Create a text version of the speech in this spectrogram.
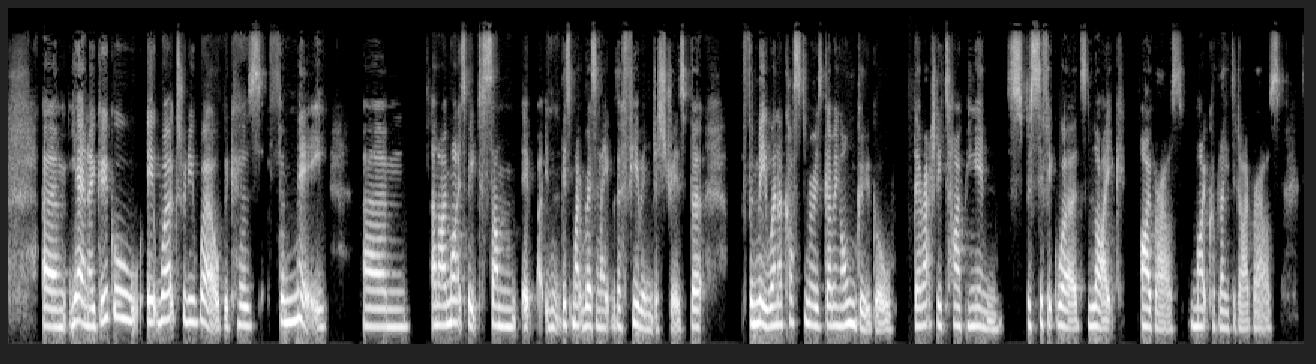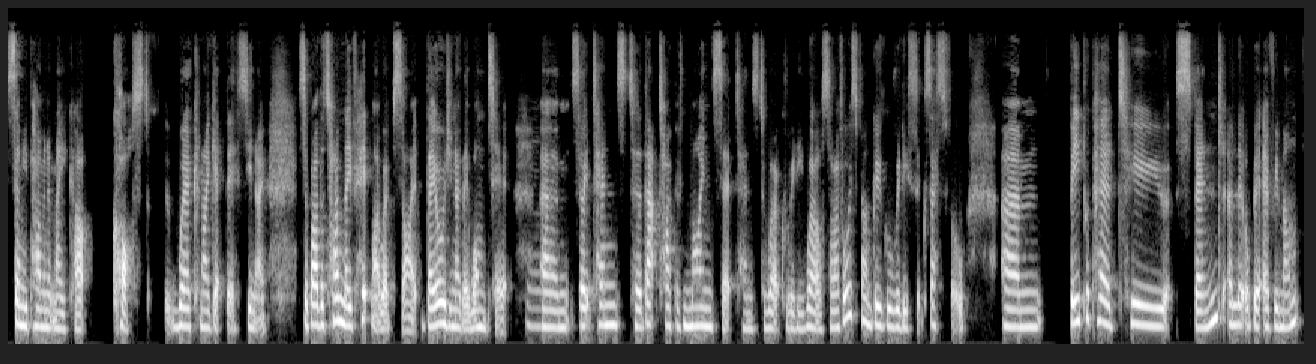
um, yeah, no, Google, it works really well because for me, um, and I might speak to some, it, this might resonate with a few industries, but for me, when a customer is going on Google, they're actually typing in specific words like eyebrows, microbladed eyebrows, semi permanent makeup, cost. Where can I get this? You know, so by the time they've hit my website, they already know they want it. Mm. Um, so it tends to that type of mindset tends to work really well. So I've always found Google really successful. Um, be prepared to spend a little bit every month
